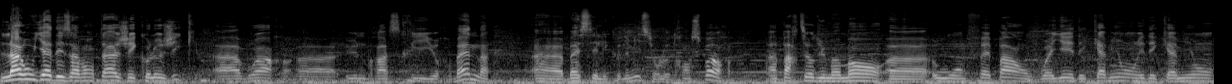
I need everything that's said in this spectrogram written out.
Là où il y a des avantages écologiques à avoir une brasserie urbaine, euh, bah, c'est l'économie sur le transport. À partir du moment où on ne fait pas envoyer des camions et des camions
